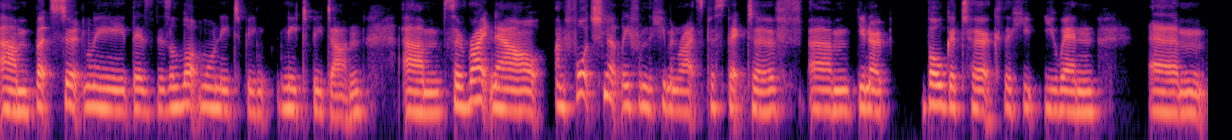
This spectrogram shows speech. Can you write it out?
um, but certainly there's there's a lot more need to be need to be done. Um, so right now, unfortunately, from the human rights perspective, um, you know, Volker Turk, the UN um,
